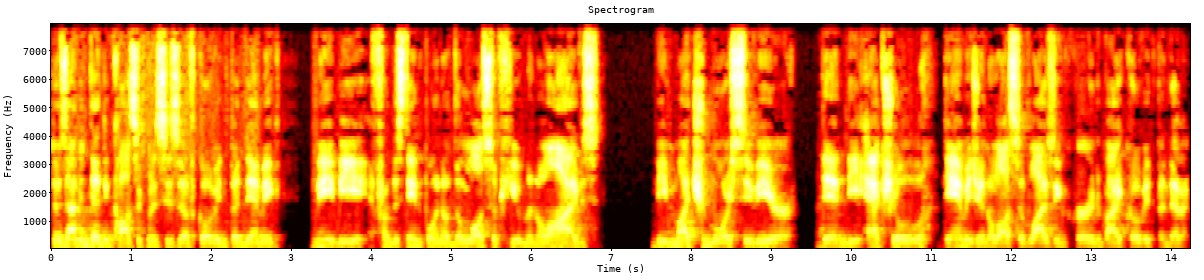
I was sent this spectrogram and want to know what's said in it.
those unintended consequences of COVID pandemic may be from the standpoint of the loss of human lives be much more severe than the actual damage and the loss of lives incurred by COVID pandemic.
